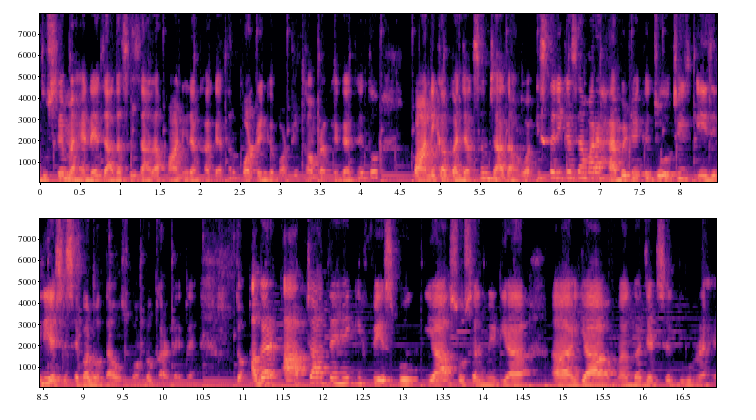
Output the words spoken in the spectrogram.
दूसरे महीने ज़्यादा से ज़्यादा पानी रखा गया था और कोल्ड ड्रिंक के बॉटल कम रखे गए थे तो पानी का कंजक्शन ज़्यादा हुआ। इस तरीके से हमारा हैबिट है कि जो चीज़ ईजिली एसेसेबल होता है, उसको हम लोग कर लेते हैं। तो अगर आप चाहते हैं कि फेसबुक या सोशल मीडिया या गजेट से दूर रहे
